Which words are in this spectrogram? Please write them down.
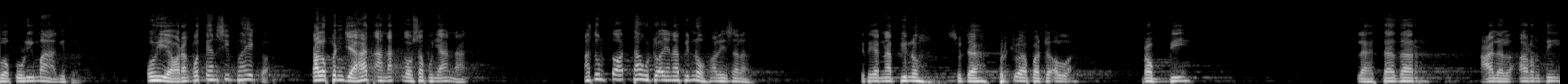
25 gitu. Oh iya orang potensi baik kok. Kalau penjahat anak nggak usah punya anak. Atau tahu doanya Nabi Nuh alaihissalam. Ketika Nabi Nuh sudah berdoa pada Allah. Rabbi la tadhar alal ardi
